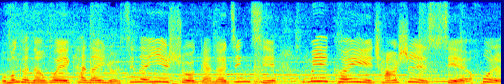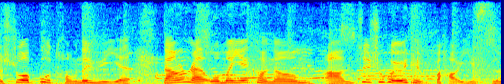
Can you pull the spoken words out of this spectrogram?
我们可能会看到一种新的艺术，感到惊奇。我们也可以尝试写或者说不同的语言。当然，我们也可能啊、嗯，最初会有一点不好意思。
